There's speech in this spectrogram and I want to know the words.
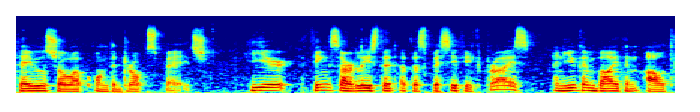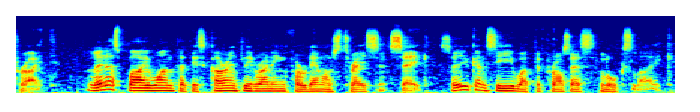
they will show up on the drops page. Here, things are listed at a specific price and you can buy them outright. Let us buy one that is currently running for demonstration's sake, so you can see what the process looks like.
